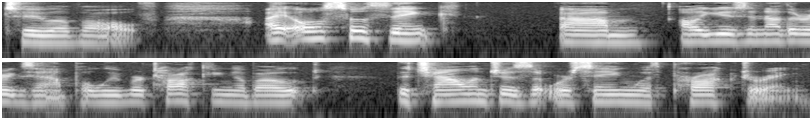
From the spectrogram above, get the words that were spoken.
to evolve. I also think um, I'll use another example. We were talking about the challenges that we're seeing with proctoring.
